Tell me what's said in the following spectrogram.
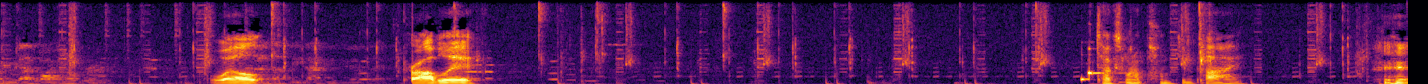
were you guys watching over her? Well, That's that's exactly what she's gonna say. probably. Tux want a pumpkin pie?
